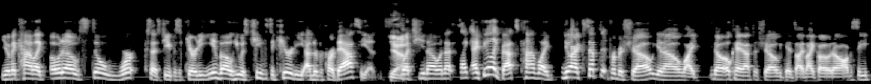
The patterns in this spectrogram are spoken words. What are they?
you know, they kind of like Odo still works as chief of security, even though he was chief of security under the Cardassians. Yeah. Which, you know, and it's like, I feel like that's kind of like, you know, I accept it from a show, you know, like, you know, okay, that's a show because I like Odo, obviously.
